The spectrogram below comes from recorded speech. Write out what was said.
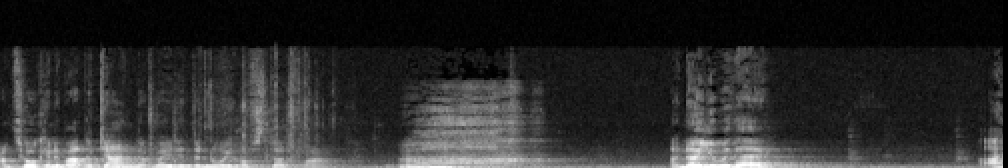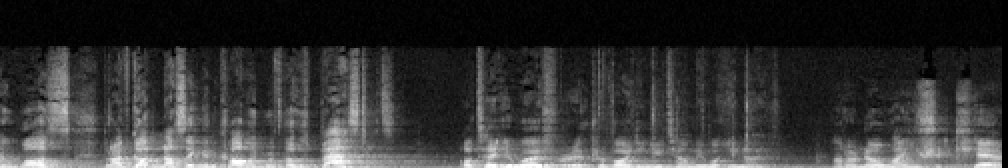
I'm talking about the gang that raided the Neuhof stud farm. I know you were there. I was, but I've got nothing in common with those bastards. I'll take your word for it, providing you tell me what you know. I don't know why you should care.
